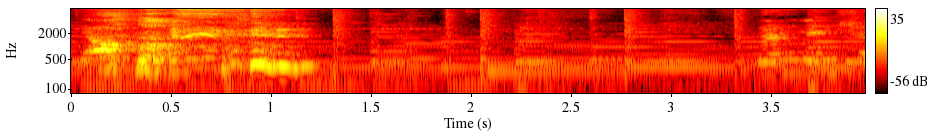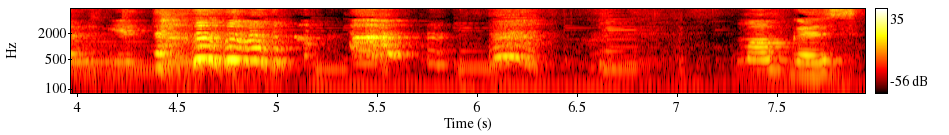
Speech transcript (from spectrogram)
yo don't mention it maaf guys.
